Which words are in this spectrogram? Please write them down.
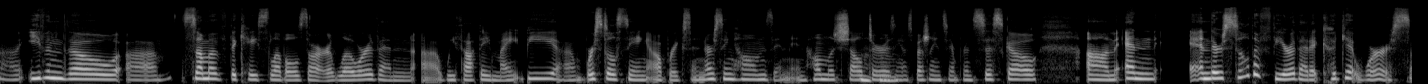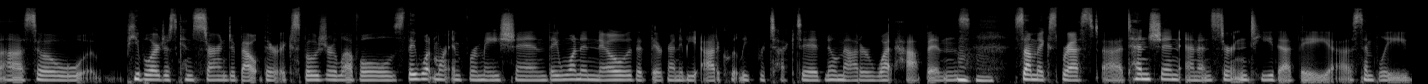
Uh, even though uh, some of the case levels are lower than uh, we thought they might be, uh, we're still seeing outbreaks in nursing homes and in homeless shelters, mm-hmm. you know, especially in San Francisco. Um, and and there's still the fear that it could get worse. Uh, so people are just concerned about their exposure levels. They want more information. They want to know that they're going to be adequately protected no matter what happens. Mm-hmm. Some expressed uh, tension and uncertainty that they uh, simply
